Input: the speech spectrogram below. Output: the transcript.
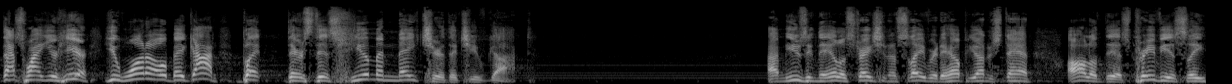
That's why you're here. You want to obey God, but there's this human nature that you've got. I'm using the illustration of slavery to help you understand all of this. Previously,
